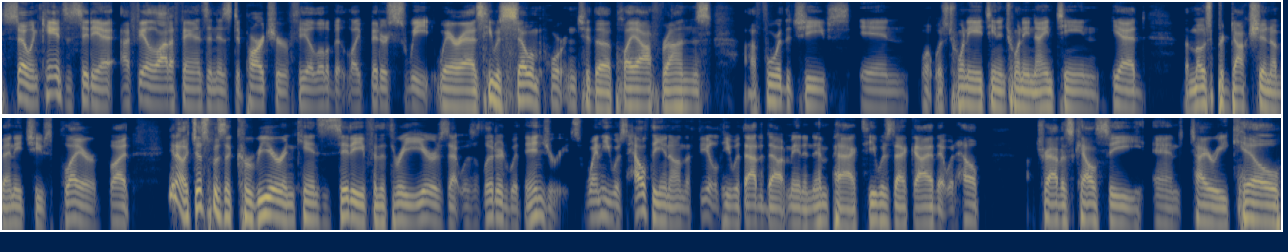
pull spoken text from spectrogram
so. In Kansas City, I, I, feel a lot of fans in his departure feel a little bit like bittersweet, whereas he was so important to the playoff runs uh, for the Chiefs in what was 2018 and 2019. He had the most production of any Chiefs player. But, you know, it just was a career in Kansas City for the three years that was littered with injuries. When he was healthy and on the field, he without a doubt made an impact. He was that guy that would help Travis Kelce and Tyreek Hill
